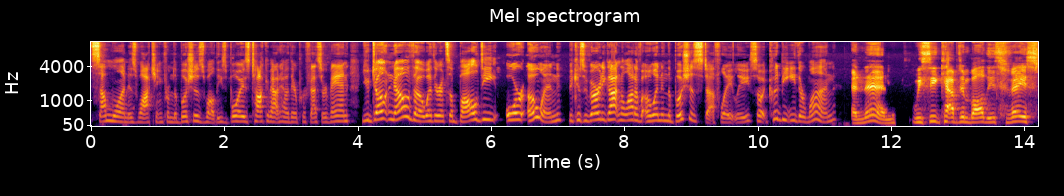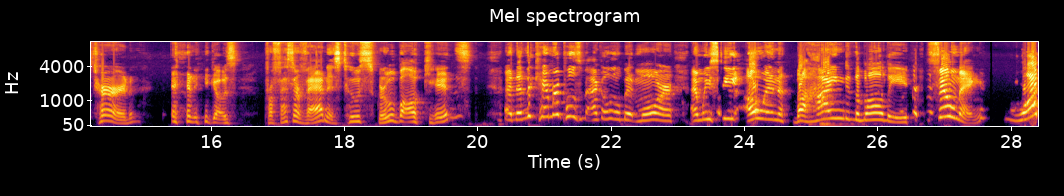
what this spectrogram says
someone is watching from the bushes while these boys talk about how they're Professor Van. You don't know, though, whether it's a Baldy or Owen, because we've already gotten a lot of Owen in the bushes stuff lately, so it could be either one. and then we see captain baldy's face turn and he goes professor van is two screwball kids and then the camera pulls back a little bit more and we see owen behind the baldy filming what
